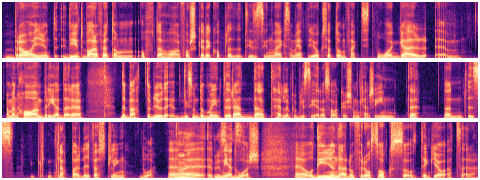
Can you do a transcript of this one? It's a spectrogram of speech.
bra är ju inte, det är ju inte bara för att de ofta har forskare kopplade till sin verksamhet, det är ju också att de faktiskt vågar um, ja, men, ha en bredare debatt och bjuda, liksom, de är inte rädda att heller publicera saker som kanske inte nödvändigtvis klappar Leif Östling då Nej, eh, med hårs. Eh, och det är ju en lärdom för oss också, tänker jag, att så här,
